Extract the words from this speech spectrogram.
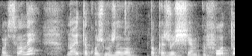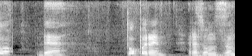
Ось вони. Ну і також, можливо, покажу ще фото, де топери разом з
